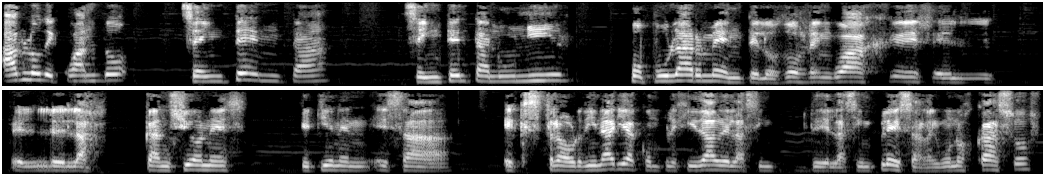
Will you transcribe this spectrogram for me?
Hablo de cuando se intenta, se intentan unir popularmente los dos lenguajes, las canciones que tienen esa extraordinaria complejidad de la, de la simpleza en algunos casos,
